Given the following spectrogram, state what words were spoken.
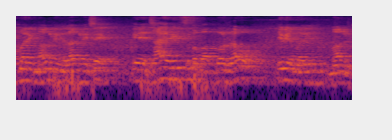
અમારી માગણી અને લાગણી છે. કે જાહેર હિત સબબ પર લાવો એવી અમારી માગણી.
